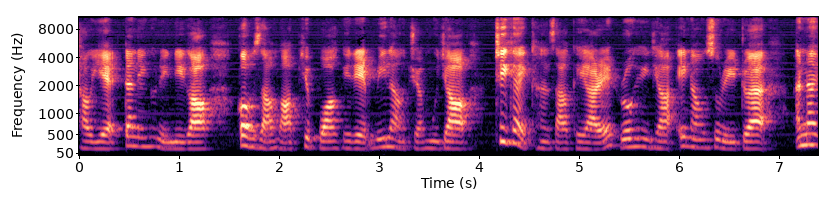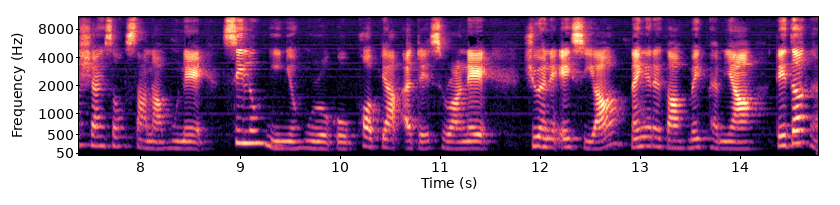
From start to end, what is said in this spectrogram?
6ရက်တနင်္ဂနွေနေ့ကကော့ပဇာမှာဖြစ်ပွားခဲ့တဲ့မီးလောင်ကျွမ်းမှုကြောင့်ထိခိုက်ခံစားခဲ့ရတဲ့ရိုဟင်ဂျာအိမ်အောင်စုတွေအတွက်အနက်ရှိုင်းဆုံးစာနာမှုနဲ့စီလုံးညီညွတ်မှုတို့ကိုဖော်ပြအပ်တဲ့ဆိုတာနဲ့ UNHCR နိုင်ငံတကာမိတ်ဖက်များဒေသခံ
